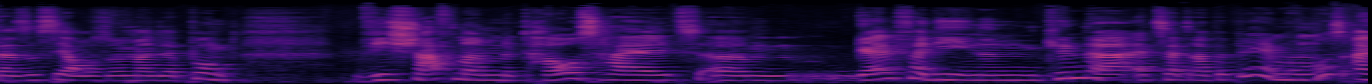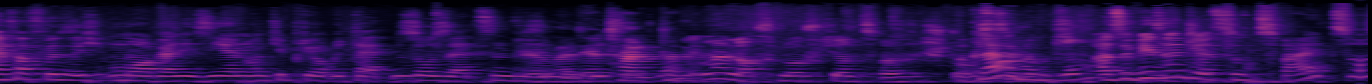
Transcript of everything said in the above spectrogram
das ist ja auch so immer der Punkt. Wie schafft man mit Haushalt, ähm, Geld verdienen, Kinder etc. pp. Man muss einfach für sich umorganisieren und die Prioritäten so setzen, wie Ja, sie weil der Tag sind. dann ne? immer noch nur 24 Stunden Klar. sind. Ne? Also wir sind jetzt so zweit zu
